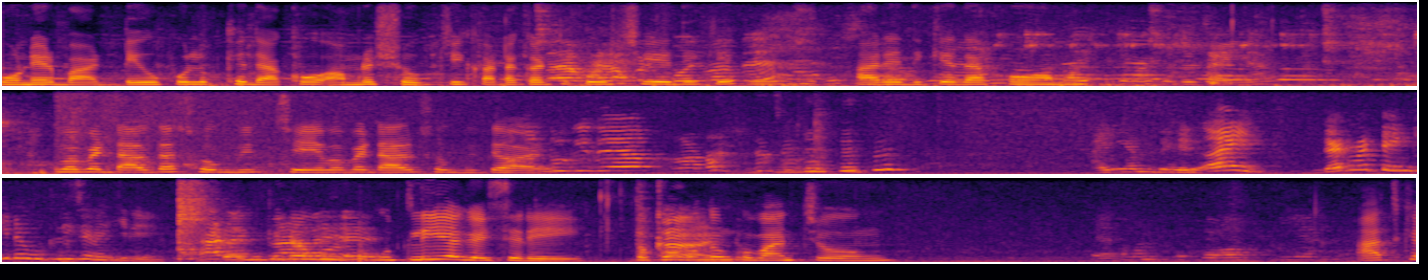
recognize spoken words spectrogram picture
বোনের বার্থডে উপলক্ষে দেখো আমরা সবজি কাটাকাটি করছি এদিকে। আর এদিকে দেখো আমার এভাবে ডালটা শোক দিচ্ছে এভাবে ডাল শোক দিতে হয়। দেখ না ট্যাঙ্কিটা উঠলিছে নাকি রে? ট্যাঙ্কিটা উতলিয়ে গেছে রে। কোবাঞ্চং আজকে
